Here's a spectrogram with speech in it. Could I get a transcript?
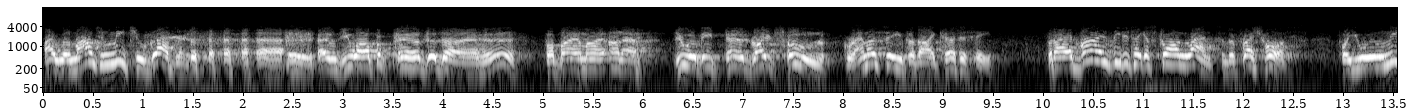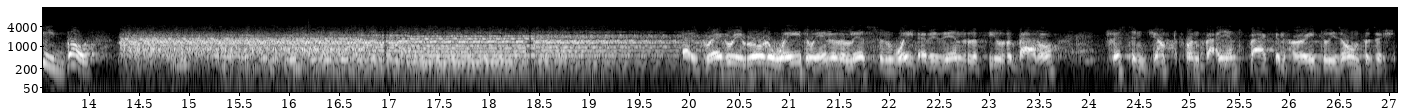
I will mount and meet you gladly. and you are prepared to die, huh? For by my honor, you will be dead right soon. Gramercy for thy courtesy. But I advise thee to take a strong lance and a fresh horse, for you will need both. As Gregory rode away to enter the lists and wait at his end of the field of battle, Tristan jumped upon Valiant's back and hurried to his own position.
